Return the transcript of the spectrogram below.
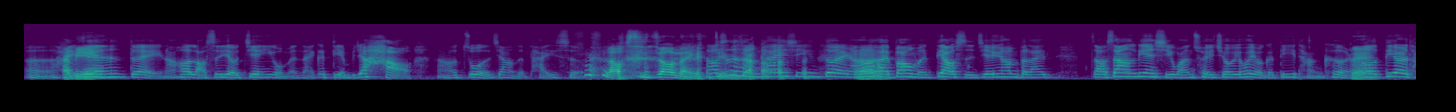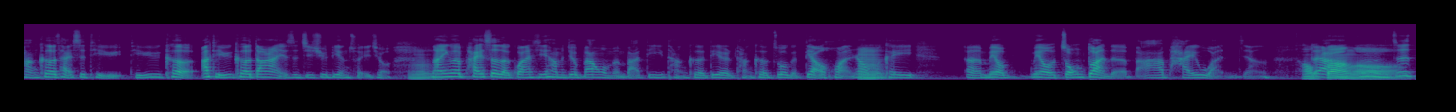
呃海边，对，然后老师有建议我们哪个点比较好，然后做了这样的拍摄。老师知道哪个点？老师很开心，对，然后还帮我们调时间，因为他们本来早上练习完锤球也会有个第一堂课，然后第二堂课才是体育体育课啊，体育课当然也是继续练锤球。嗯，那因为拍摄的关系，他们就帮我们把第一堂课、第二堂课做个调换，让我们可以。呃，没有没有中断的把它拍完，这样，好棒哦。对啊、嗯，这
